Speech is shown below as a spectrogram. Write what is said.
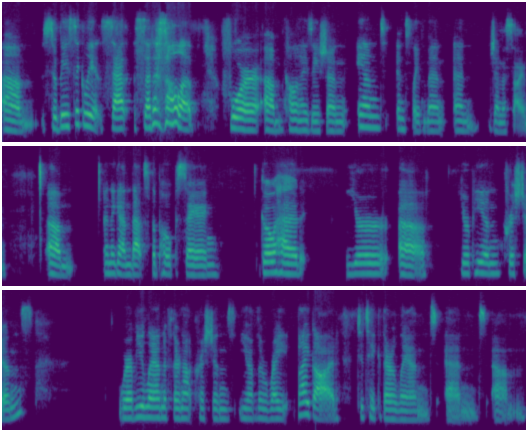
Um, so basically it set, set us all up for um, colonization and enslavement and genocide. Um, and again, that's the Pope saying, go ahead, you're uh, European Christians, wherever you land, if they're not Christians, you have the right by God to take their land and um,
